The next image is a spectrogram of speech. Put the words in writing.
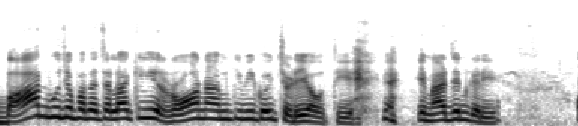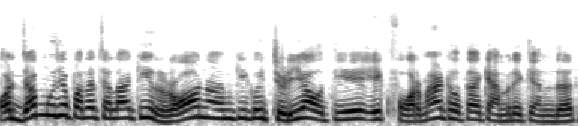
बाद मुझे पता चला कि रॉ नाम की भी कोई चिड़िया होती है। इमेजिन करिए। और जब मुझे पता चला कि रॉ नाम की कोई चिड़िया होती है, एक फॉर्मेट होता है कैमरे के अंदर,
